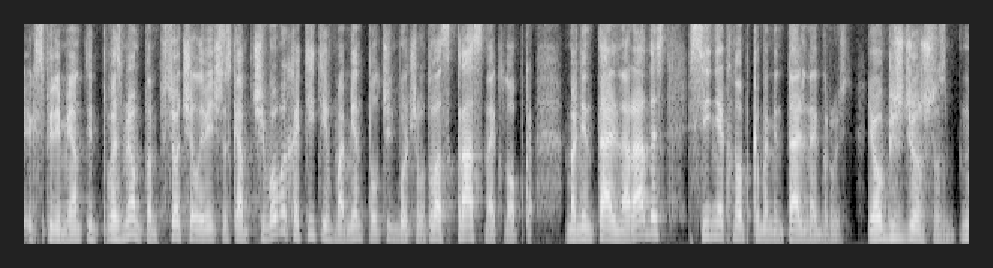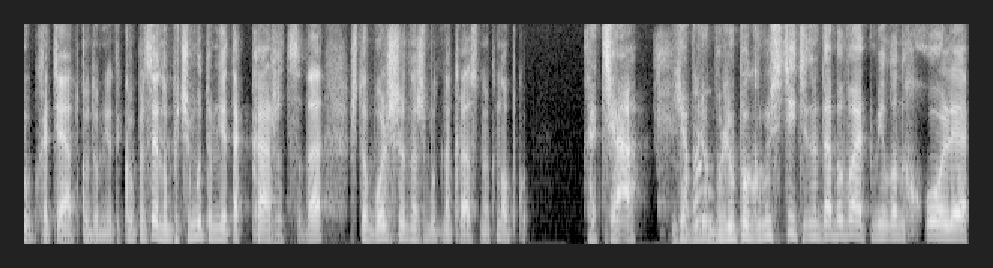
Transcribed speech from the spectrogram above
эксперимент и возьмем там все человеческое, скажем, чего вы хотите в момент получить больше? Вот у вас красная кнопка, моментальная радость, синяя кнопка, моментальная грусть. Я убежден, что, ну, хотя откуда у меня такое представление, но почему-то мне так кажется, да, что больше нажмут на красную кнопку. Хотя я ну, люблю погрустить. Иногда бывает меланхолия,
